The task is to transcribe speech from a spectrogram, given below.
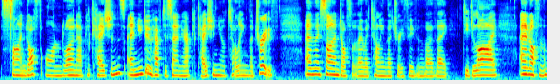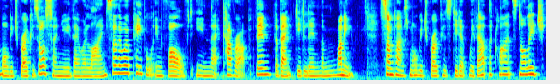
signed off on loan applications, and you do have to say your application you're telling the truth. And they signed off that they were telling the truth, even though they did lie. And often the mortgage brokers also knew they were lying. So there were people involved in that cover up. Then the bank did lend them money. Sometimes mortgage brokers did it without the client's knowledge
